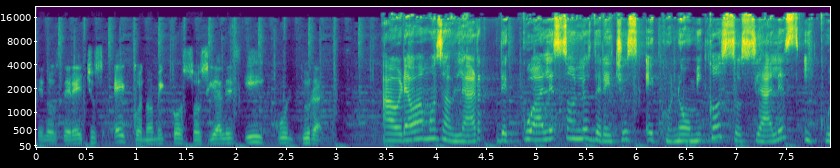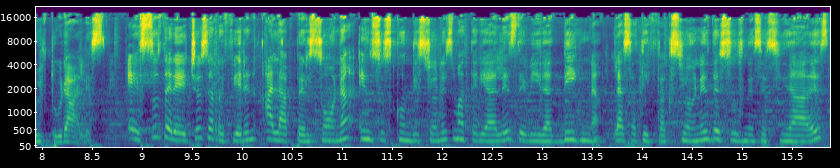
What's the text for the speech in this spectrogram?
de los derechos económicos, sociales y culturales. Ahora vamos a hablar de cuáles son los derechos económicos, sociales y culturales. Estos derechos se refieren a la persona en sus condiciones materiales de vida digna, las satisfacciones de sus necesidades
